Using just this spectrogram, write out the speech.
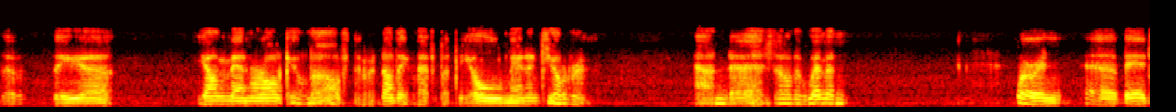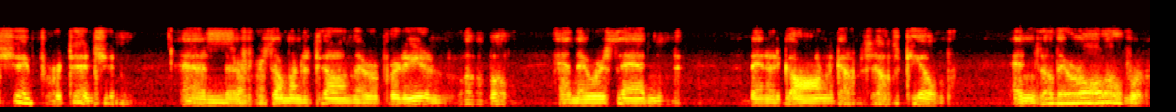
the, the uh, young men were all killed off. There was nothing left but the old men and children. And uh, so the women were in uh, bad shape for attention and uh, for someone to tell them they were pretty and lovable. And they were saddened. Men had gone and got themselves killed. And so they were all over.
